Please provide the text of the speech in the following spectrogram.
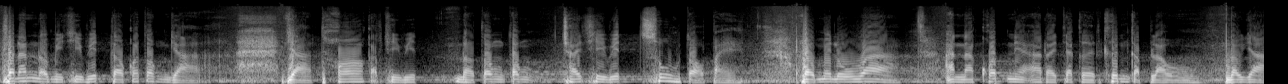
เพราะนั้นเรามีชีวิตเราก็ต้องอย่าอย่าท้อกับชีวิต เราต้องต้องใช้ชีวิตสู้ต่อไป เราไม่รู้ว่าอนาคตเนี่ยอะไรจะเกิดขึ้นกับเรา เราอย่า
